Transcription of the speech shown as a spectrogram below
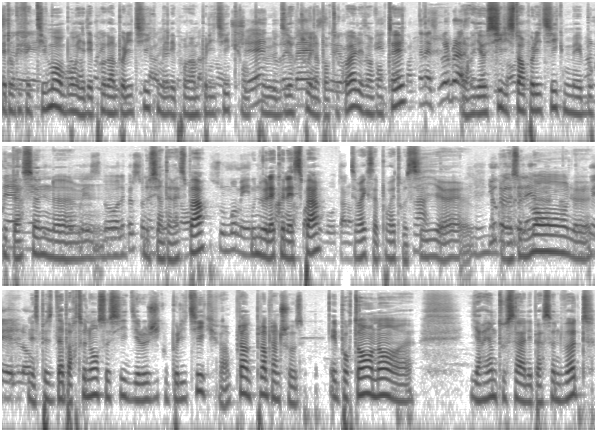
Et donc effectivement, bon, il y a des programmes politiques, mais les programmes politiques, on peut dire tout et n'importe quoi, les inventer. Alors il y a aussi l'histoire politique, mais beaucoup de personnes euh, ne s'y intéressent pas ou ne la connaissent pas. C'est vrai que ça pourrait être aussi euh, le raisonnement, une espèce d'appartenance aussi idéologique ou politique, enfin, plein, plein, plein de choses. Et pourtant, non, euh, il n'y a rien de tout ça. Les personnes votent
